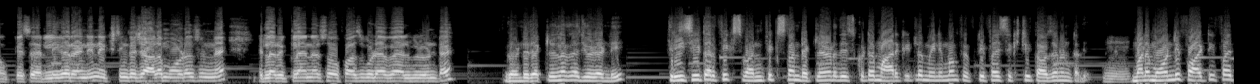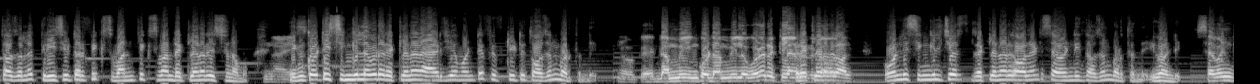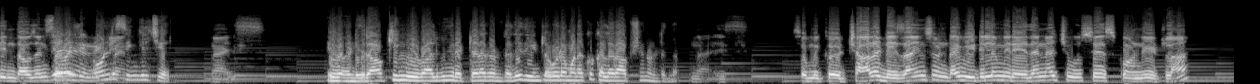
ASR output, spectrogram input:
ఓకే సార్ ఎర్లీగా రండి. నెక్స్ట్ ఇంకా చాలా మోడల్స్ ఉన్నాయి. ఇట్లా రిక్లైనర్ సోఫాస్ కూడా అవైలబుల్ ఉంటాయి. ఇవ్వండి రెక్లైనర్ చూడండి. Three seater fix one fix one recliner తీసుకుంటే మార్కెట్లో minimum fifty five sixty thousand ఉంటది మనం only forty five థౌసండ్లో three seater fix one fix one recliner ఇస్తున్నాము. ఇంకోటి సింగిల్లో కూడా రెక్లైనర్ యాడ్ చేయమంటే ఫిఫ్టీ టూ థౌసండ్ పడుతుంది డమ్మీ ఇంకో డమ్మీలో కూడా రెక్లైనర్ రిక్లైనర్ కావాలి. ఓన్లీ సింగిల్ చైర్ రెక్లైనర్ కావాలంటే సెవెంటీన్ థౌసండ్ పడుతుంది. ఇవ్వండి seventeen thousand seventeen only single chair ఇవ్వండి రాకింగ్ రివాల్వింగ్ రెక్లైనర్ ఉంటుంది. దీంట్లో కూడా మనకు కలర్ ఆప్షన్ ఉంటుంది. నైస్ సో మీకు చాలా డిజైన్స్ ఉంటాయి. వీటిలో మీరు ఏదైనా చూస్ చేసుకోండి. ఇట్లా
